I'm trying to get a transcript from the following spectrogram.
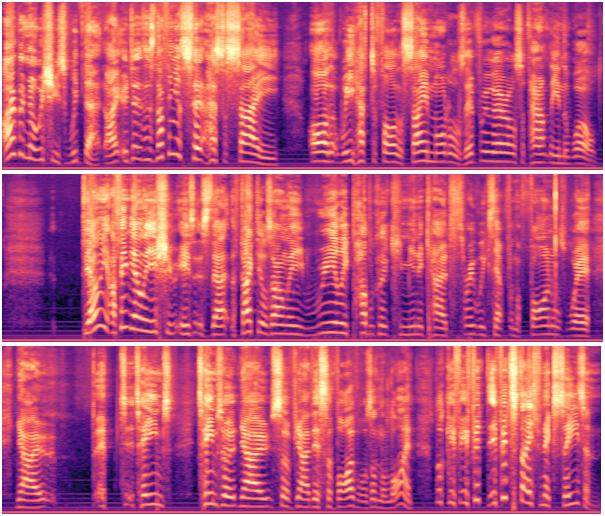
I've got no issues with that. I, there's nothing that has to say, oh, that we have to follow the same models everywhere else apparently in the world. The only, I think the only issue is is that the fact it was only really publicly communicated three weeks out from the finals, where you know teams teams are you know sort of you know their survival is on the line. Look, if, if it if it stays for next season,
